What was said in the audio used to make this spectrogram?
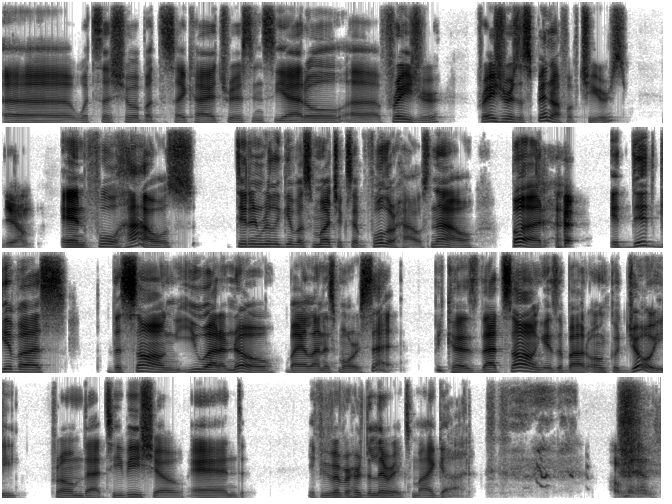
uh what's that show about the psychiatrist in Seattle? Uh Frasier. Frasier is a spin-off of Cheers. Yeah. And Full House didn't really give us much except Fuller House now, but it did give us the song You Oughta Know by Alanis Morissette because that song is about Uncle Joey from that TV show. And if you've ever heard the lyrics, my God. Oh man.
